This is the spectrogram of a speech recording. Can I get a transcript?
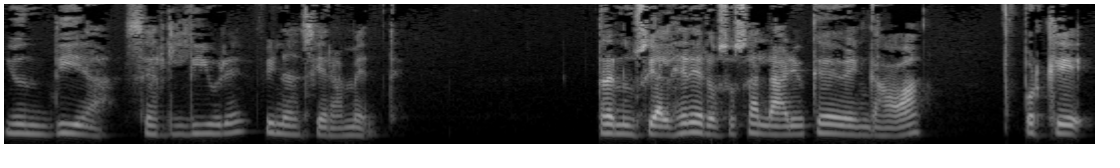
y un día ser libre financieramente. Renuncié al generoso salario que devengaba porque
